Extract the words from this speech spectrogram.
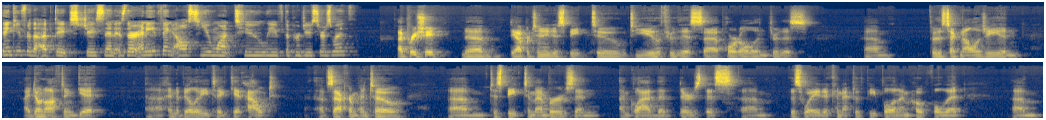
Thank you for the updates, Jason. Is there anything else you want to leave the producers with? I appreciate the, the opportunity to speak to to you through this uh, portal and through this um, through this technology. And I don't often get uh, an ability to get out of Sacramento um, to speak to members. And I'm glad that there's this um, this way to connect with people. And I'm hopeful that um,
